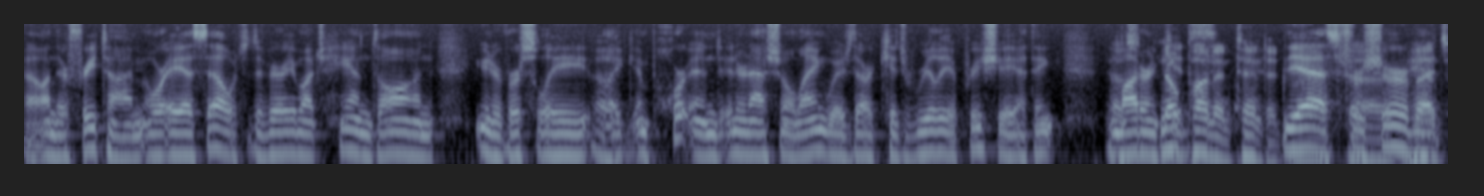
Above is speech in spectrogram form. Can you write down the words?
uh, on their free time, or ASL, which is a very much hands-on, universally uh, like important international language that our kids really appreciate. I think the modern no kids, pun intended. Yes, right? for uh, sure. But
